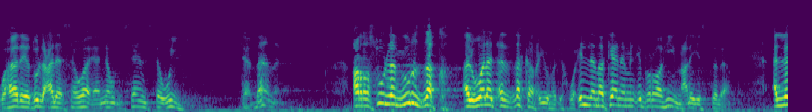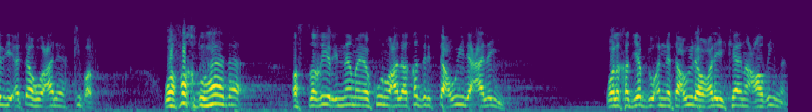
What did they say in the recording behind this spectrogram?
وهذا يدل على سواء أنه إنسان سوي تماما. الرسول لم يرزق الولد الذكر أيها الإخوة إلا ما كان من إبراهيم عليه السلام الذي أتاه على كبر. وفقد هذا الصغير إنما يكون على قدر التعويل عليه. ولقد يبدو أن تعويله عليه كان عظيما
